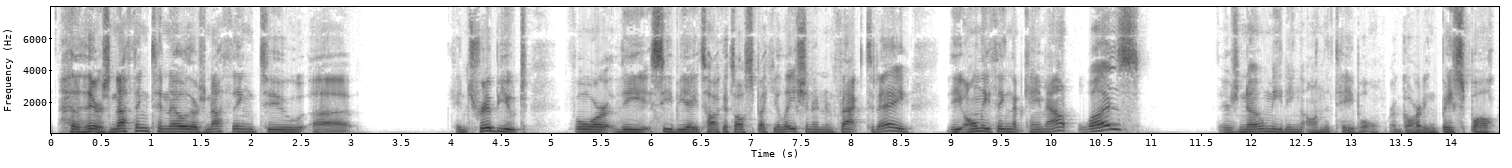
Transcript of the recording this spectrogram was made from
there's nothing to know, there's nothing to uh, contribute for the CBA talk. It's all speculation. And in fact, today, the only thing that came out was there's no meeting on the table regarding baseball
